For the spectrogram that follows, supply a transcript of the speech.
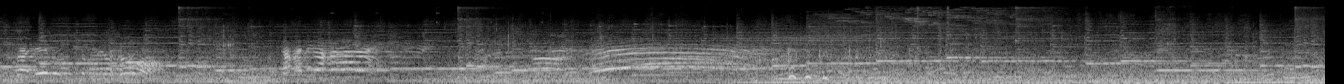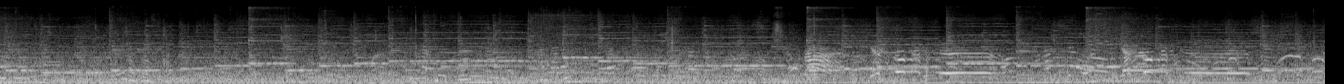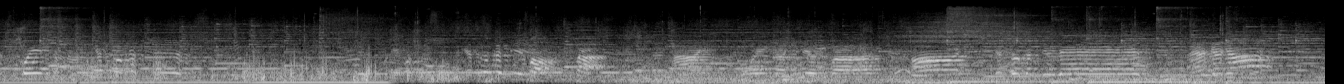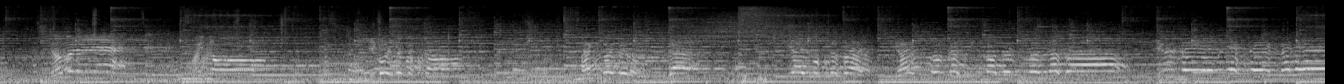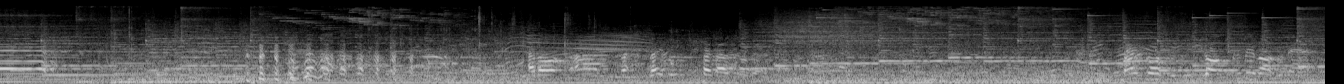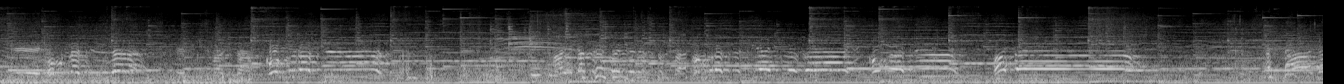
あ、聞こえてる。じゃあ。気合いもください。安岡市の女子の皆さん、優勝を目指して頑張れあの、あーだだいぶ時差があるので。3コース2号、久米の船、えー、小倉中が、えー、着きました。小倉中ありがとうございます。小倉中 Спасибо.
